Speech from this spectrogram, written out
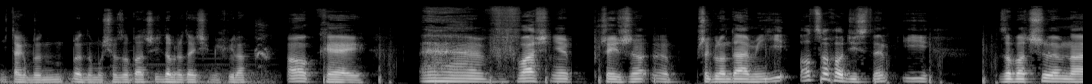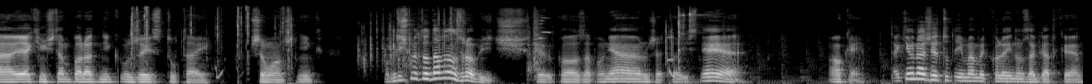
I tak będę musiał zobaczyć. Dobra, dajcie mi chwilę. Okej. Okay. Eee, właśnie E, przeglądałem i o co chodzi z tym i zobaczyłem na jakimś tam poradniku, że jest tutaj przełącznik. Mogliśmy to dawno zrobić, tylko zapomniałem, że to istnieje. Ok. W takim razie tutaj mamy kolejną zagadkę.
